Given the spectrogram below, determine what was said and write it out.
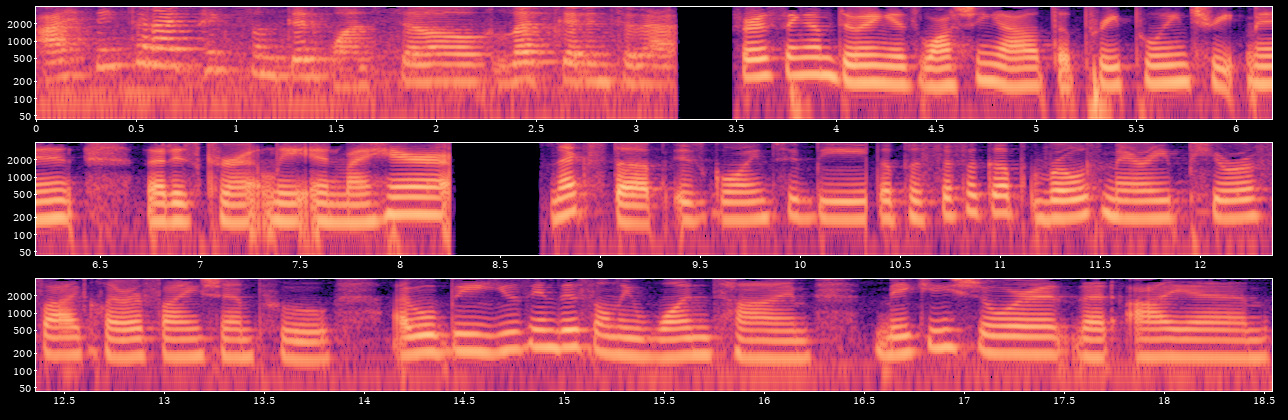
I think that I picked some good ones so let's get into that. First thing I'm doing is washing out the pre-pooing treatment that is currently in my hair. Next up is going to be the Pacifica Rosemary Purify Clarifying Shampoo. I will be using this only one time, making sure that I am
